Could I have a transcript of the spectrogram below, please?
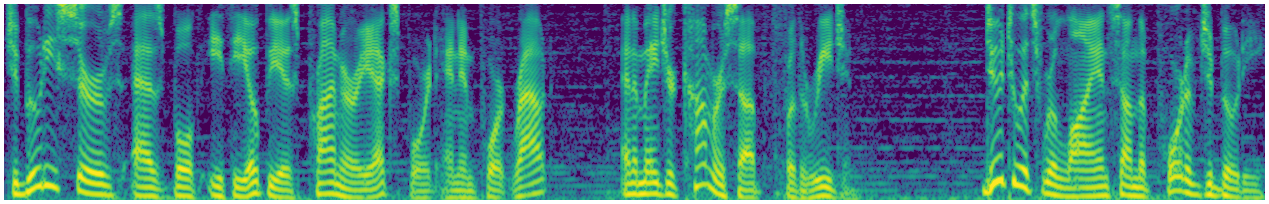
Djibouti serves as both Ethiopia's primary export and import route and a major commerce hub for the region. Due to its reliance on the port of Djibouti,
